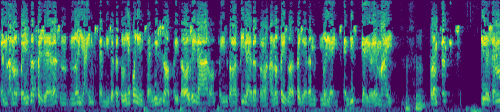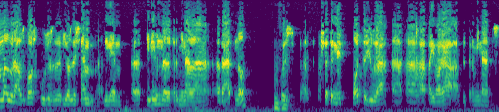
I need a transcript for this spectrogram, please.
en, en el país de Fagedes no hi ha incendis. A Catalunya quan hi ha incendis és en el país de l'Alzinar, en el país de la Pineda, però en el país de la Fageda no hi ha incendis gairebé mai. Uh -huh. Però si deixem madurar els boscos i els deixem, diguem, adquirir una determinada edat, no? Uh -huh. pues, això també pot ajudar a, a, a apaivagar determinats,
